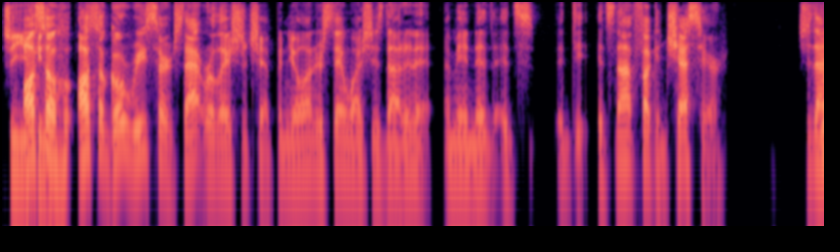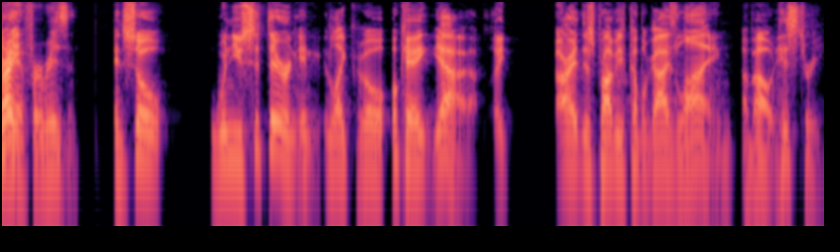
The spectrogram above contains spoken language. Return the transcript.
So you also can, also go research that relationship and you'll understand why she's not in it. I mean, it, it's it, it's not fucking chess here. She's not right. in it for a reason. And so when you sit there and, and like go, okay, yeah, like all right, there's probably a couple guys lying about history.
